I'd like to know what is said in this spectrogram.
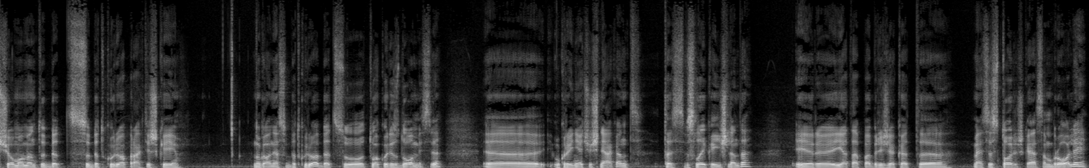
šiuo momentu, bet su bet kuriuo praktiškai, nu gal ne su bet kuriuo, bet su tuo, kuris domisi, e, ukrainiečių šnekant, tas visą laiką išlenda ir jie tą pabrėžia, kad e, mes istoriškai esam broliai,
